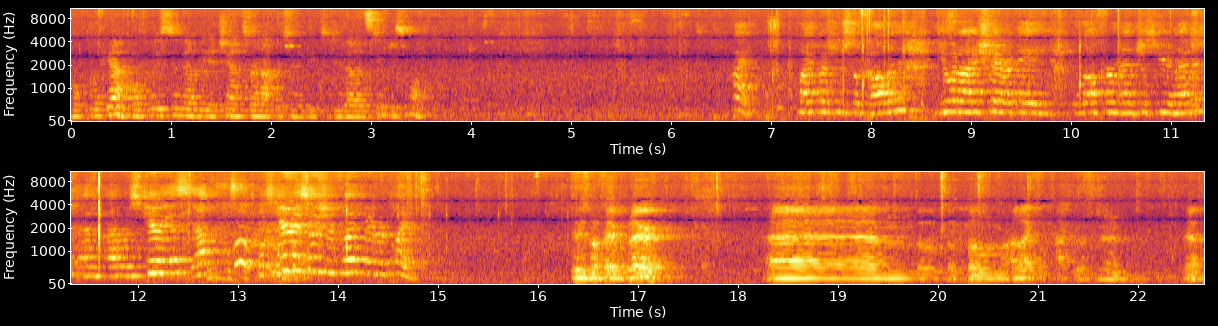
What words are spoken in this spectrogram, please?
hopefully, yeah, hopefully soon there'll be a chance or an opportunity to do that on stage as well. Hi, my question is for Colin. You and I share a love for Manchester United, and I was curious, yeah, was curious who's your play- favorite player? Who's my favourite player? Um, bu- bu- bum, I like Lukaku at the minute. Yeah.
